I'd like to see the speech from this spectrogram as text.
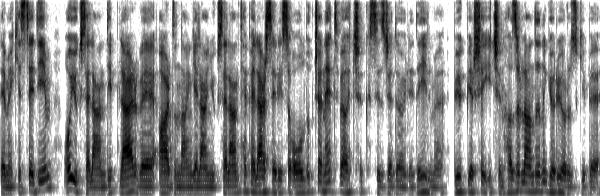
Demek istediğim o yükselen dipler ve ardından gelen yükselen tepeler serisi oldukça net ve açık. Sizce de öyle değil mi? Büyük bir şey için hazırlandığını görüyoruz gibi.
